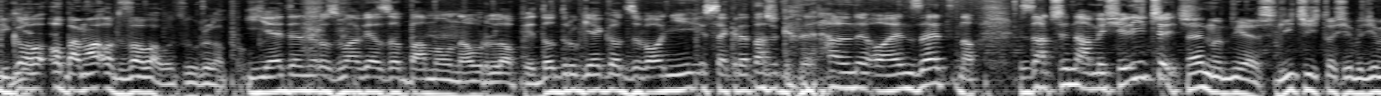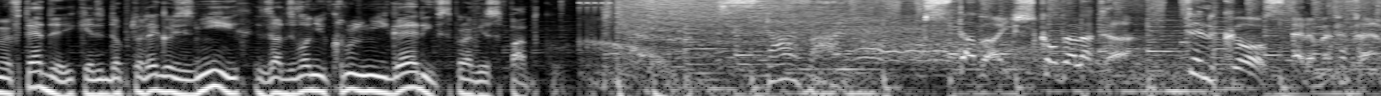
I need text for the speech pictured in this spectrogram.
I go Obama odwołał z urlopu. Jeden rozmawia z Obamą na urlopie, do drugiego dzwoni sekretarz generalny ONZ. No, zaczynamy się liczyć. E, No wiesz, liczyć to się będziemy wtedy, kiedy do któregoś z nich zadzwoni król Nigerii w sprawie spadku. Wstawaj, wstawaj, szkoda lata. Tylko z RMFFM.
